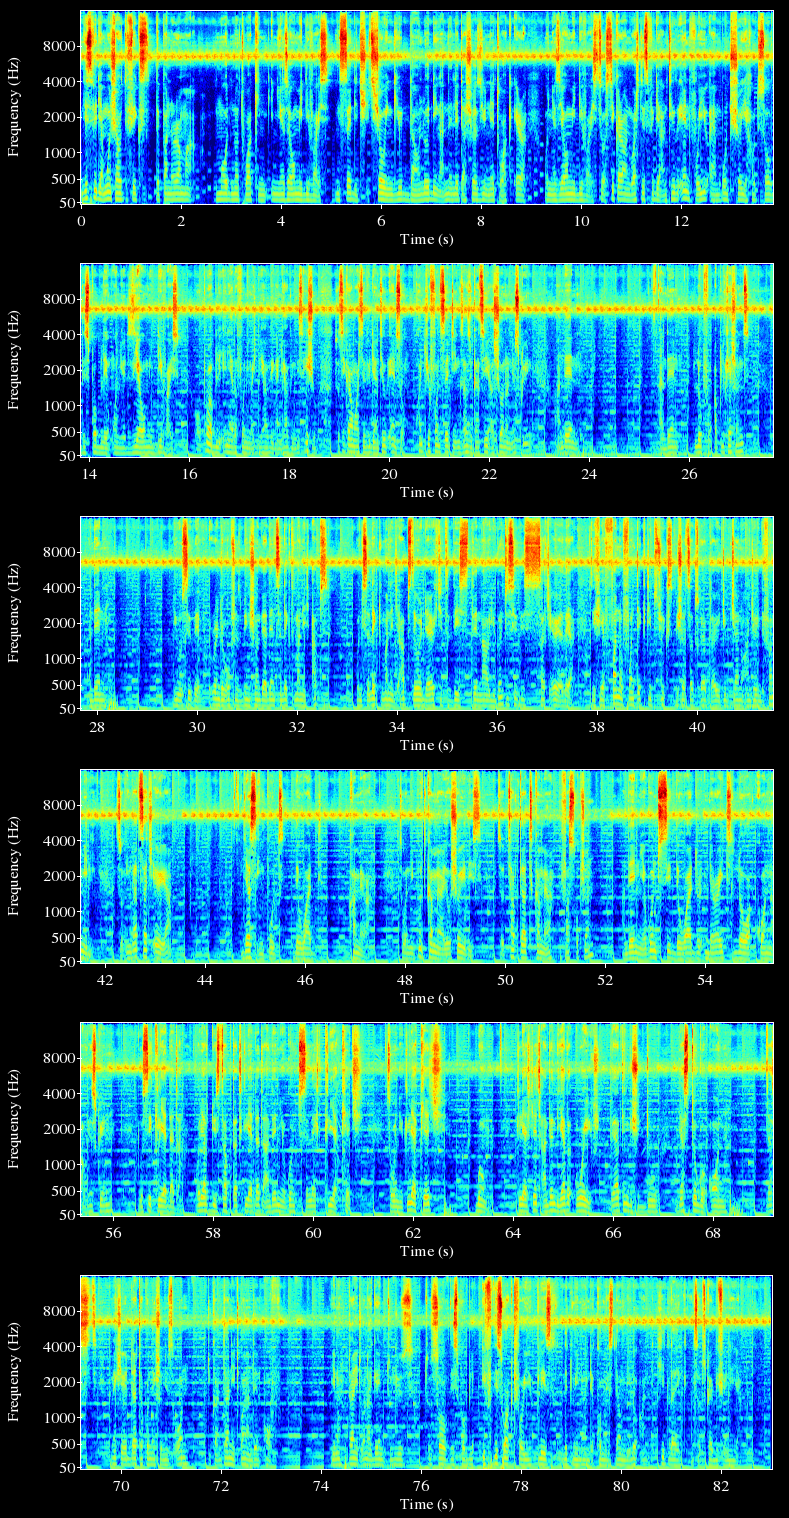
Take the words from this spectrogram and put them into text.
In this video, I'm going to show you how to fix the panorama mode not working in your Xiaomi device. Instead, it's showing you downloading and then later shows you network error on your Xiaomi device. So stick around, watch this video until the end. For you, I am going to show you how to solve this problem on your Xiaomi device or probably any other phone you might be having and you're having this issue. So stick around, watch the video until the end. So go into your phone settings as you can see as shown on your screen and then and then look for applications and then you will see the range of options being shown there then select manage apps. When you select manage apps they will direct you to this. Then now you're going to see this search area there. So if you're a fan of phone tech tips tricks be sure to subscribe to our youtube channel and join the family. So in that search area just input the word camera. So when you put camera it will show you this. So tap that camera the first option and then you're going to see the word in the right lower corner of your screen you'll see clear data. All you have to do is tap that clear data and then you're going to select clear cache so when you clear cache boom clear cache and then the other way the other thing you should do just toggle on. Just make sure your data connection is on. You can turn it on and then off. You know turn it on again to use to solve this problem. If this worked for you please let me know in the comments down below and hit like and subscribe if you're new here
